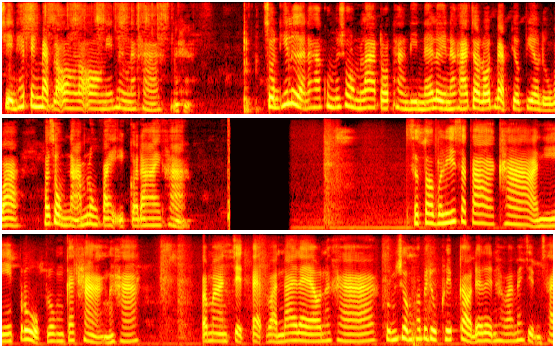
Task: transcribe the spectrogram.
ฉีดให้เป็นแบบละอองละอองนิดนึงนะคะ ส่วนที่เหลือนะคะ คุณผู้ชมราดรดทางดินได้เลยนะคะ จะรดแบบเพียวๆหรือว่าผสมน้ำลงไปอีกก็ได้ค่ะสตรอเบอรี่สตาร์ค่ะอันนี้ปลูกลงกระถางนะคะ ประมาณ 7-8 วันได้แล้วนะคะคุณผู้ชมเข้าไปดูคลิปเก่าได้เลยนะคะว่าแม่จิ๋มใช้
